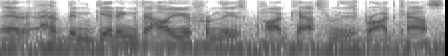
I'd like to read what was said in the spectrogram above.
and have been getting value from these podcasts, from these broadcasts,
